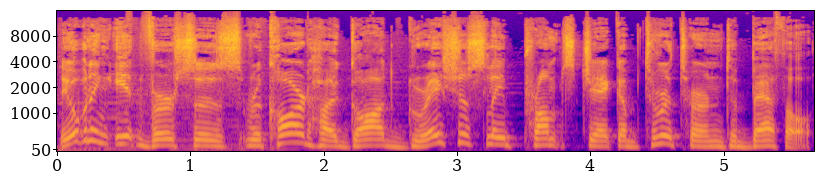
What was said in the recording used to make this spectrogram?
the opening eight verses record how God graciously prompts Jacob to return to Bethel.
